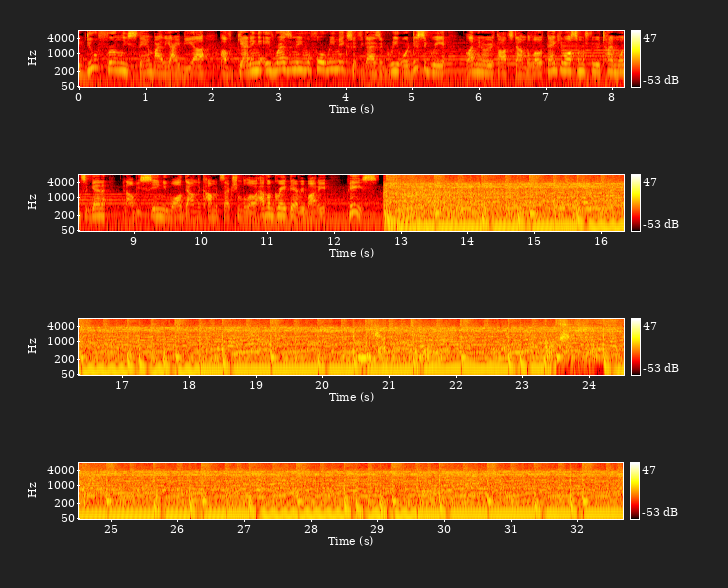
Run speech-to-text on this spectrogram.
do firmly stand by the idea of getting a Resident Evil 4 remake. So if you guys agree or disagree, let me know your thoughts down below. Thank you all so much for your time once again, and I'll be seeing you all down in the comment section below. Have a great day, everybody. Peace.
